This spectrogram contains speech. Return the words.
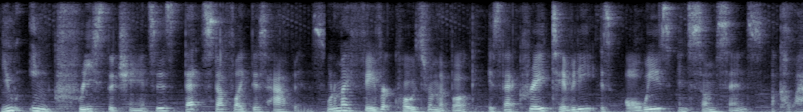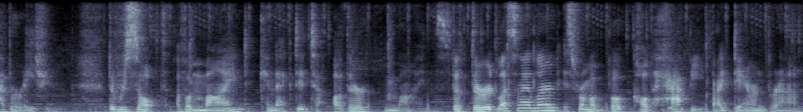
you increase the chances that stuff like this happens. One of my favorite quotes from the book is that creativity is always, in some sense, a collaboration, the result of a mind connected to other minds. The third lesson I learned is from a book called Happy by Derren Brown.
